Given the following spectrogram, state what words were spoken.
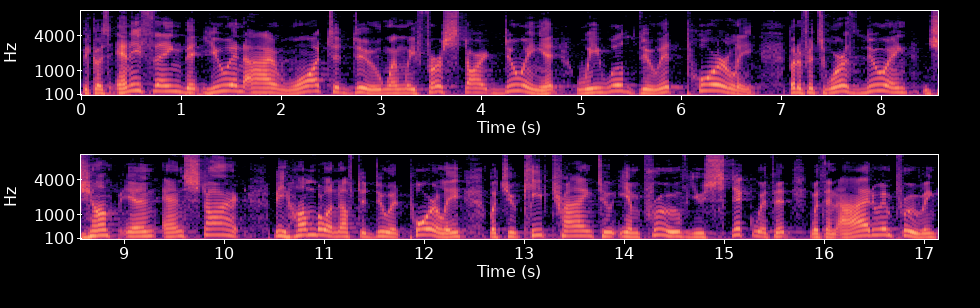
because anything that you and I want to do when we first start doing it, we will do it poorly. But if it's worth doing, jump in and start. Be humble enough to do it poorly, but you keep trying to improve. You stick with it with an eye to improving.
